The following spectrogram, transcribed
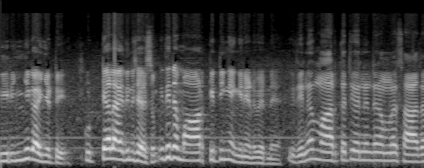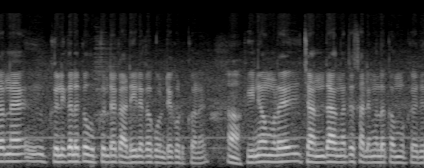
വിരിഞ്ഞു കഴിഞ്ഞിട്ട് കുട്ടികളായതിനു ശേഷം ഇതിന്റെ മാർക്കറ്റിംഗ് എങ്ങനെയാണ് വരുന്നത്? ഇതിന് മാർക്കറ്റ് വരുന്നുണ്ട് നമ്മൾ സാധാരണ കിളികളൊക്കെ വിൽക്കുന്ന കടയിലൊക്കെ കൊണ്ടുപോയി കൊടുക്കുകയാണ് പിന്നെ നമ്മൾ ചന്ത അങ്ങനത്തെ സ്ഥലങ്ങളൊക്കെ നമുക്ക് ഇത്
